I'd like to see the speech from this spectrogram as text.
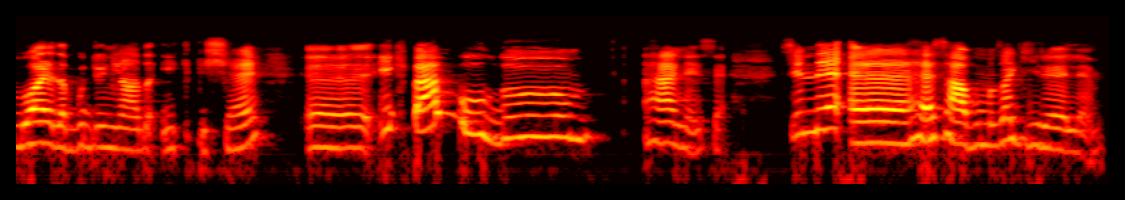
Bu arada bu dünyada ilk bir şey. Ee, ilk ben buldum. Her neyse. Şimdi eee, hesabımıza girelim.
